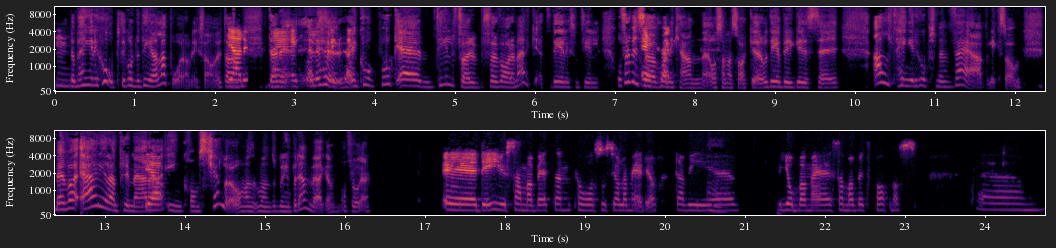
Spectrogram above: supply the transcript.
Mm. De hänger ihop, det går inte att dela på dem. Liksom, utan, ja, det, utan, nej, exakt, eller hur? Exakt. En kokbok är till för, för varumärket. Det är liksom till, och för att visa exakt. vad ni kan och sådana saker. Och det bygger sig, allt hänger ihop som en väv. Liksom. Men vad är er primära ja. inkomstkälla då, om man, om man går in på den vägen och frågar? Eh, det är ju samarbeten på sociala medier där vi mm. eh, jobbar med samarbetspartners. Um,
